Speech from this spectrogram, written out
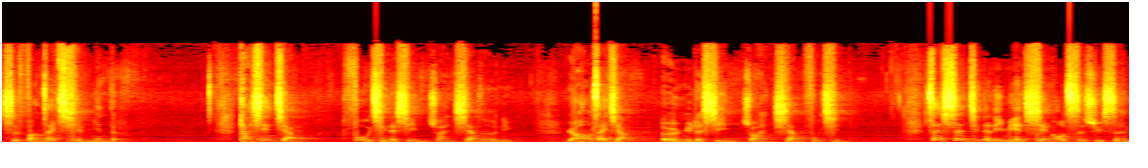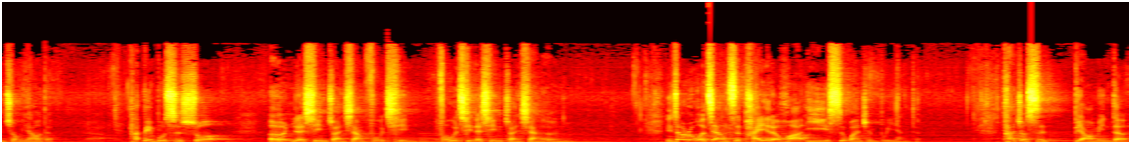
是放在前面的。他先讲父亲的心转向儿女。然后再讲儿女的心转向父亲，在圣经的里面，先后次序是很重要的。他并不是说儿女的心转向父亲，父亲的心转向儿女。你知道，如果这样子排列的话，意义是完全不一样的。它就是表明的，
